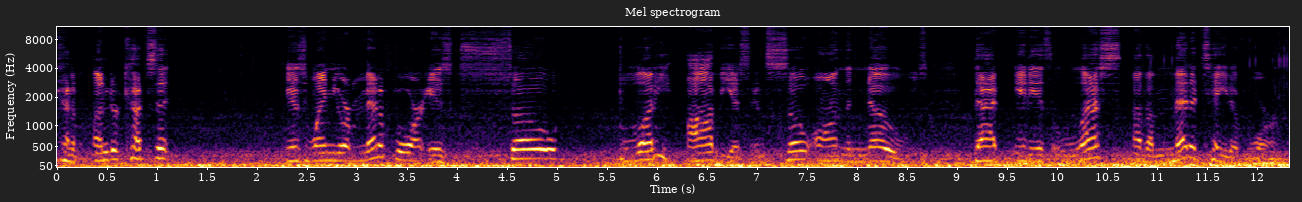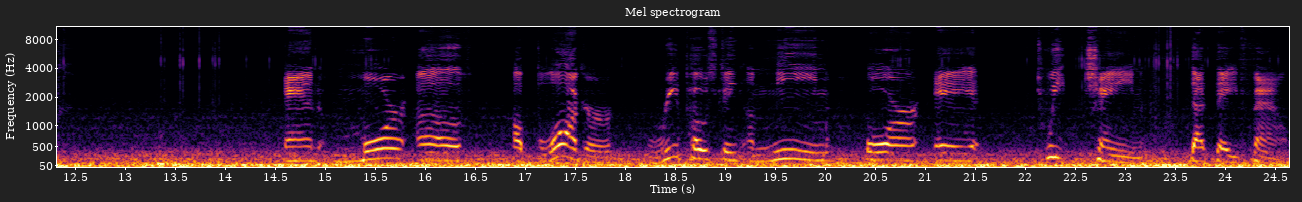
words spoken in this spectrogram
kind of undercuts it is when your metaphor is so bloody obvious and so on the nose that it is less of a meditative work and more of a blogger reposting a meme or a tweet chain that they found.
